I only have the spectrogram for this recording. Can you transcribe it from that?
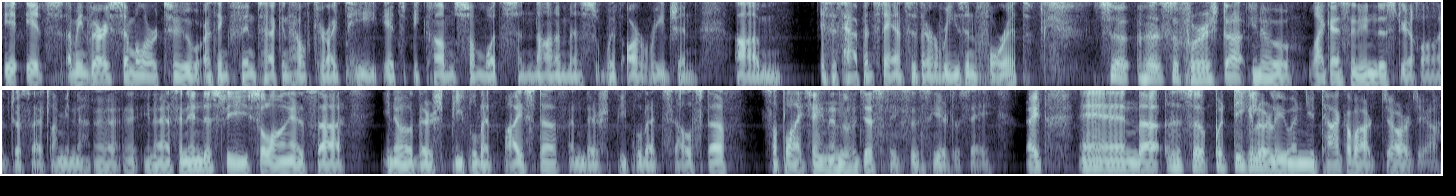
it, it's, I mean, very similar to, I think, fintech and healthcare IT. It's become somewhat synonymous with our region. Um, is this happenstance? Is there a reason for it? So, uh, so first, uh, you know, like as an industry, I'll address that. I mean, uh, you know, as an industry, so long as uh, you know, there's people that buy stuff and there's people that sell stuff. Supply chain and logistics is here to say, right? And uh, so, particularly when you talk about Georgia,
